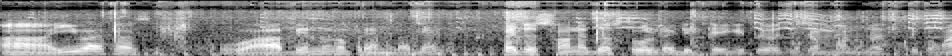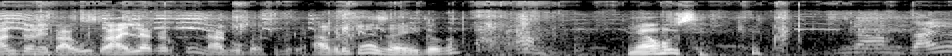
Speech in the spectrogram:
હા એ વાત છે ઓ આ બેનનો પ્રેમ લાગે. ભાઈ જો છ ને દસ તો ઓલરેડી થઈ ગઈ તો હજી જમવાનું નથી તો પણ વાંધો નહીં તો આવું તો હાલ્યા કરતું ને આગુ પાછું બરાબર? આપણે ક્યાં જાય તો આમ. ત્યાં શું છે? આમ જાય.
